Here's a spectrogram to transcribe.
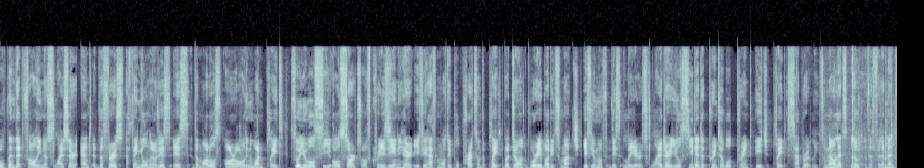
Open that file in your slicer and the first thing you'll notice is the models are all in one plate. So you will see all sorts of crazy in here if you have multiple parts on the plate. But don't worry about it too much. If you move this layer slider, you'll see that the printer will print each plate separately. So now let's load the filament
